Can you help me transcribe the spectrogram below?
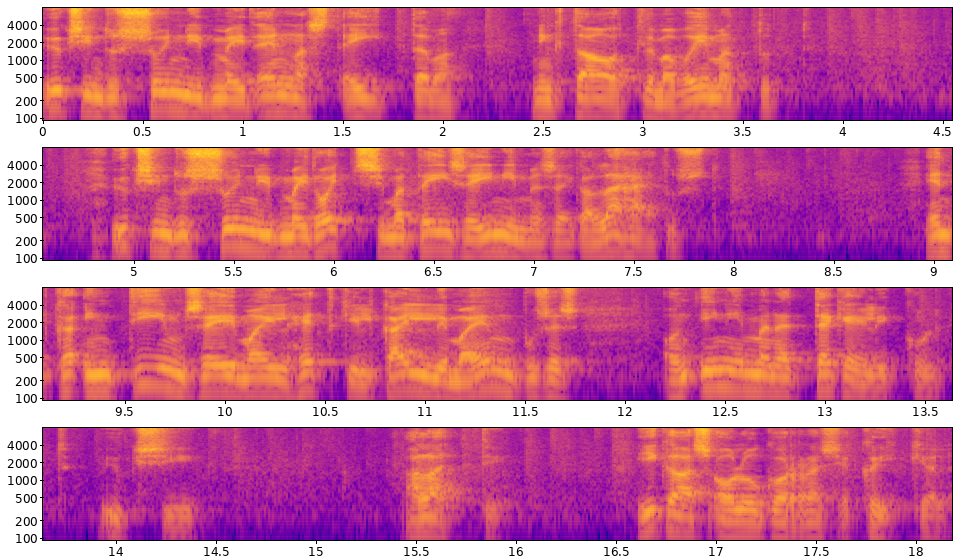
üksindus sunnib meid ennast eitama ning taotlema võimatut. üksindus sunnib meid otsima teise inimesega lähedust. ent ka intiimseimail hetkil kallima embuses on inimene tegelikult üksi. Alati, igas olukorras ja kõikjal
